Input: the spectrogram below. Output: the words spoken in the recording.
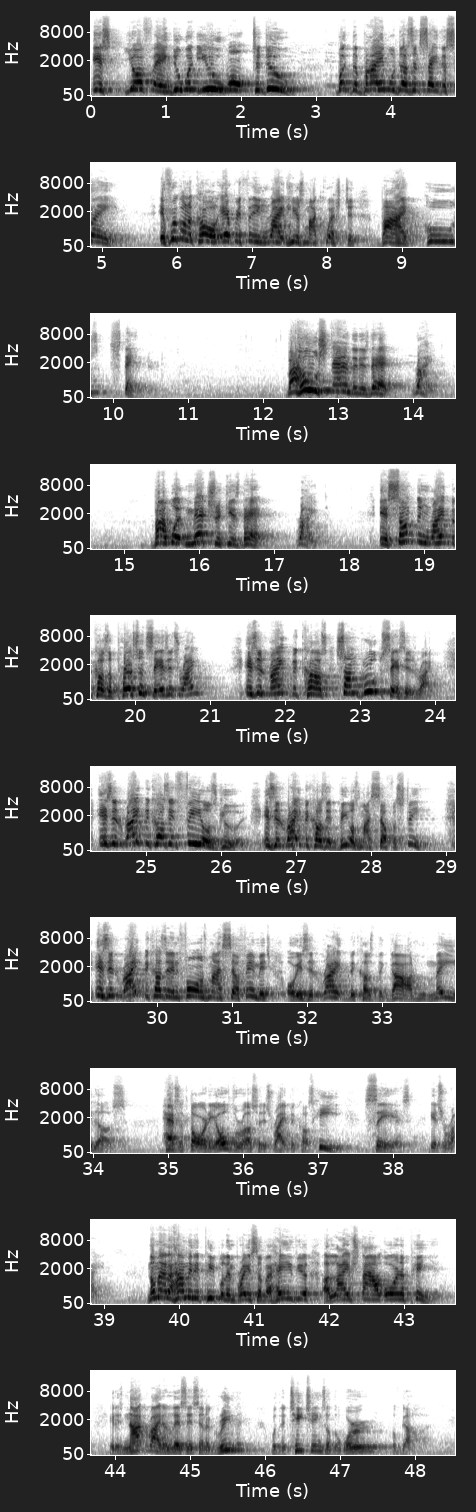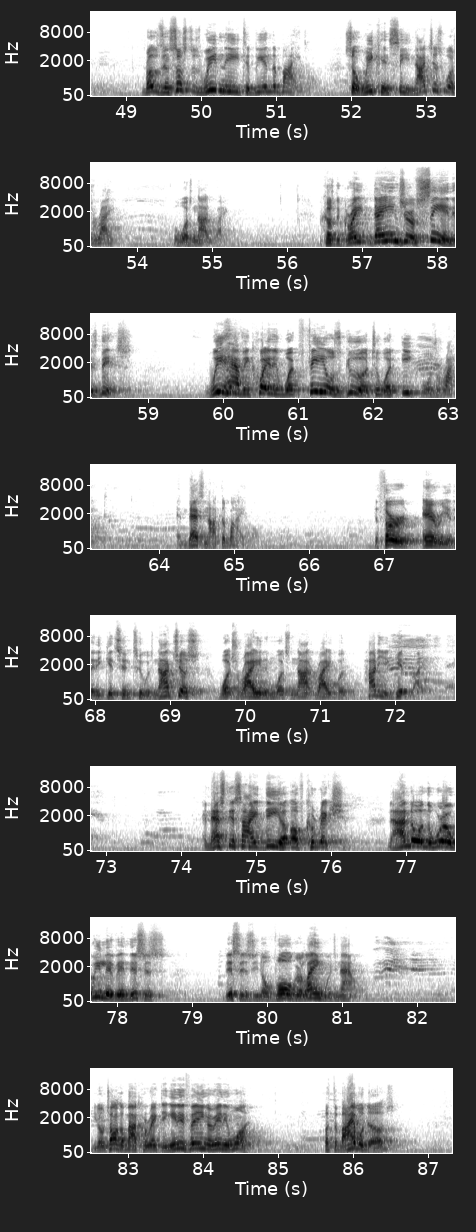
It's your thing. Do what you want to do. But the Bible doesn't say the same. If we're going to call everything right, here's my question by whose standard? By whose standard is that right? By what metric is that right? Is something right because a person says it's right? Is it right because some group says it's right? Is it right because it feels good? Is it right because it builds my self esteem? Is it right because it informs my self image? Or is it right because the God who made us has authority over us and it's right because he says it's right? No matter how many people embrace a behavior, a lifestyle, or an opinion, it is not right unless it's in agreement with the teachings of the Word of God. Brothers and sisters, we need to be in the Bible so we can see not just what's right, but what's not right. Because the great danger of sin is this we have equated what feels good to what equals right. And that's not the Bible. The third area that he gets into is not just what's right and what's not right, but how do you get right? And that's this idea of correction. Now I know in the world we live in, this is this is you know vulgar language now. You don't talk about correcting anything or anyone, but the Bible does.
